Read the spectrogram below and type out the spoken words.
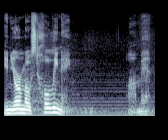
in your most holy name. Amen.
